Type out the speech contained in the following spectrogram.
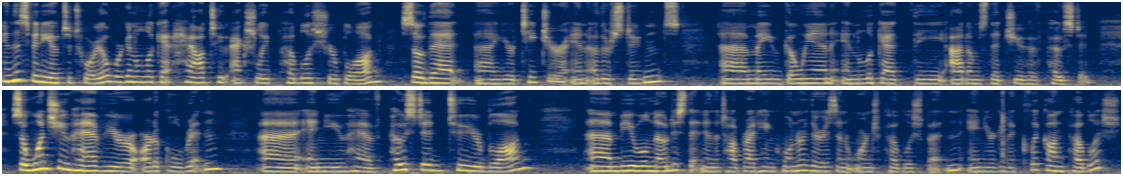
In this video tutorial, we're going to look at how to actually publish your blog so that uh, your teacher and other students uh, may go in and look at the items that you have posted. So once you have your article written uh, and you have posted to your blog, um, you will notice that in the top right hand corner there is an orange publish button and you're going to click on publish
